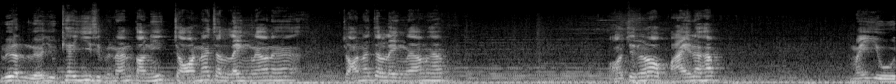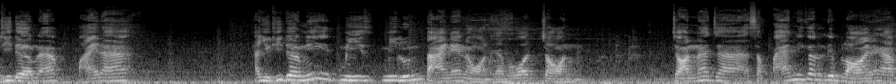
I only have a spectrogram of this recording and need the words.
เลือดเหลืออยู่แค่ 20เท่านั้น ตอนนี้จอนน่าจะเล็งแล้วนะฮะ จอนน่าจะเล็งแล้วนะครับ อ๋อเจเนอเรลไปแล้วครับ ไม่อยู่ที่เดิมนะครับ ไปแล้วฮะ ถ้าอยู่ที่เดิมนี่มีมีลุ้นตายแน่นอนนะครับ เพราะว่าจอนจอนน่าจะสเปนนี่ก็เรียบร้อยนะครับ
